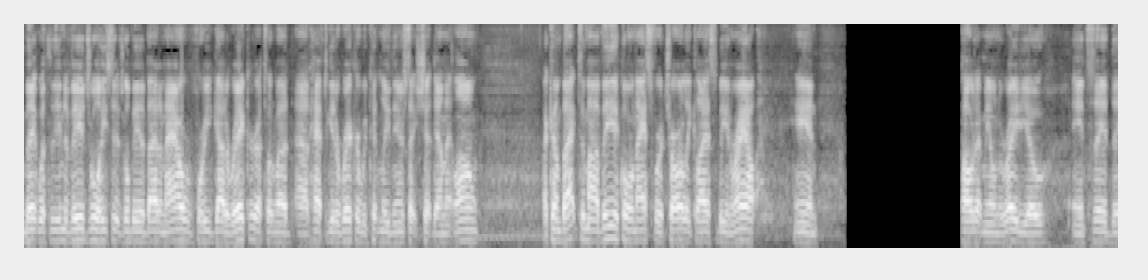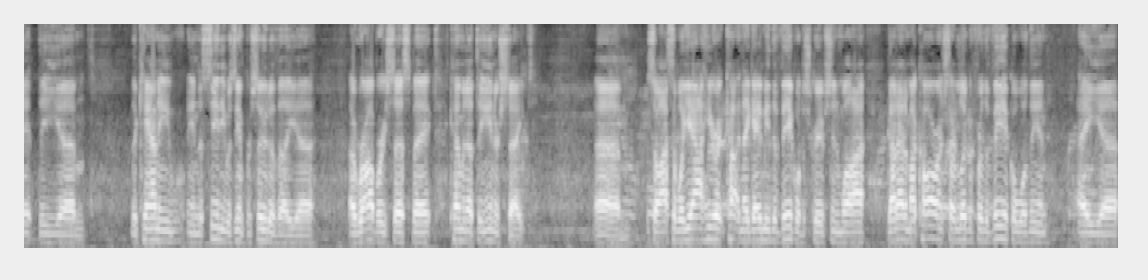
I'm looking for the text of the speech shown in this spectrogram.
met with the individual. He said it was going to be about an hour before he got a record. I told him I'd, I'd have to get a record. We couldn't leave the interstate shut down that long. I come back to my vehicle and asked for a Charlie class to be route, and called at me on the radio and said that the um, the county and the city was in pursuit of a uh, a robbery suspect coming up the interstate. Um, so I said, well, yeah, I hear it. And they gave me the vehicle description. Well, I got out of my car and started looking for the vehicle. Well, then a uh,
